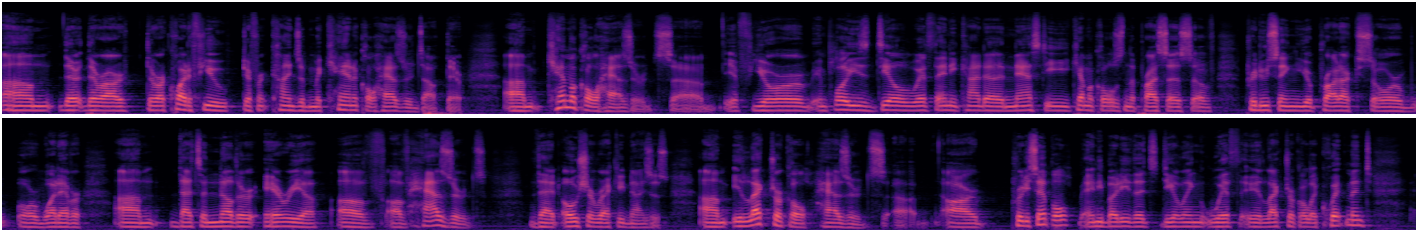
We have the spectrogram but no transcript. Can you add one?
um, there, there, are, there are quite a few different kinds of mechanical hazards out there. Um, chemical hazards, uh, if your employees deal with any kind of nasty chemicals in the process of producing your products or, or whatever, um, that's another area of, of hazards that OSHA recognizes. Um, electrical hazards uh, are pretty simple. Anybody that's dealing with electrical equipment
